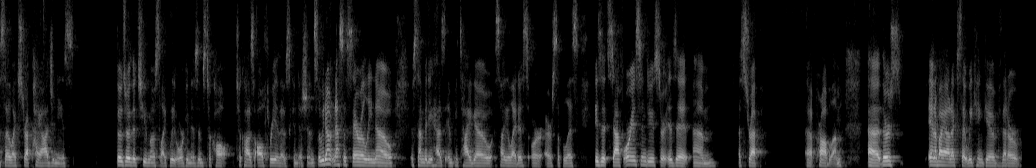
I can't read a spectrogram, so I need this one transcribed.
so like strep pyogenes. Those are the two most likely organisms to call to cause all three of those conditions. So we don't necessarily know if somebody has impetigo, cellulitis, or erysipelas. Is it Staph aureus induced or is it um, a strep uh, problem? Uh, there's antibiotics that we can give that are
